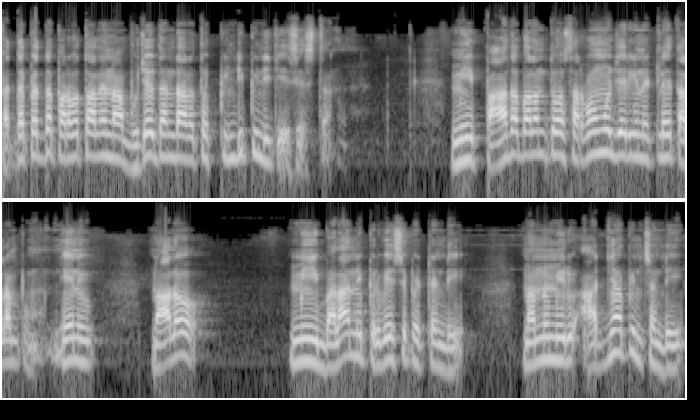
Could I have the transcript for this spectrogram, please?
పెద్ద పెద్ద పర్వతాలను నా భుజదండాలతో పిండి పిండి చేసేస్తాను. మీ పాదబలంతో సర్వము జరిగినట్లే తలంపు. నేను నాలో మీ బలాన్ని ప్రవేశపెట్టండి. నన్ను మీరు ఆజ్ఞాపించండి.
